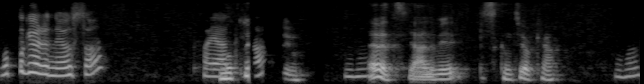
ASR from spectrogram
Mutlu görünüyorsun hayatında. Mutluyum. Evet yani bir, bir sıkıntı yok ya. Hı hı.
